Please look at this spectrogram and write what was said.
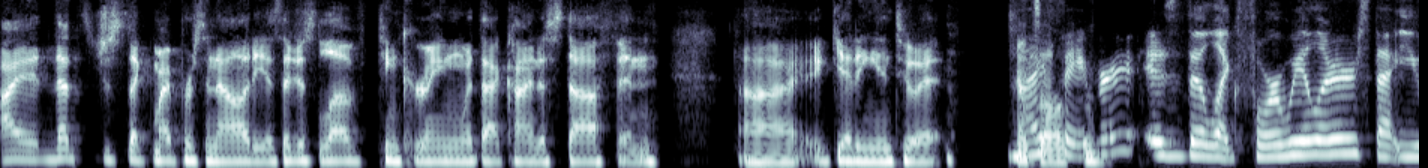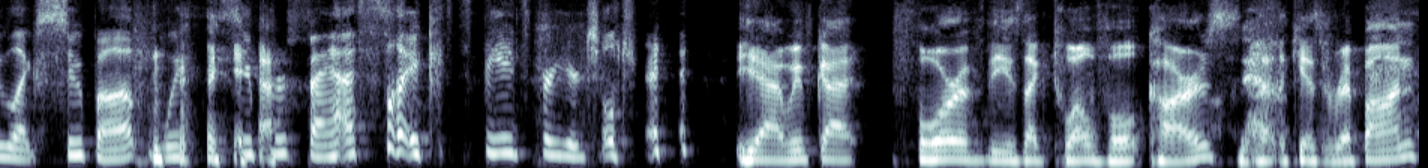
I that's just like my personality is I just love tinkering with that kind of stuff and uh getting into it. That's My awesome. favorite is the like four wheelers that you like soup up with Yeah. super fast like speeds for your children. Yeah, we've got four of these like 12 volt cars Yeah. that the kids rip on.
